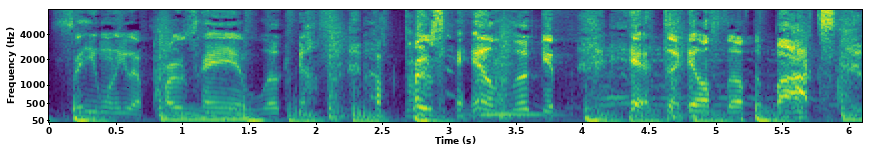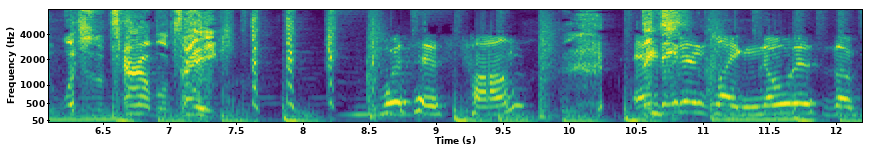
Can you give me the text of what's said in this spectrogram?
Say he want to get a first hand look, first hand look at, at the health of the box, which is a terrible take. With his tongue, and they didn't like notice the,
